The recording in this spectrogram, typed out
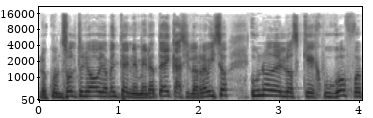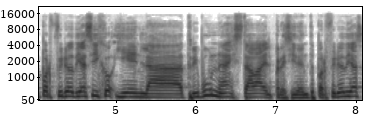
lo consulto yo obviamente en hemerotecas y lo reviso. Uno de los que jugó fue Porfirio Díaz Hijo y en la tribuna estaba el presidente Porfirio Díaz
